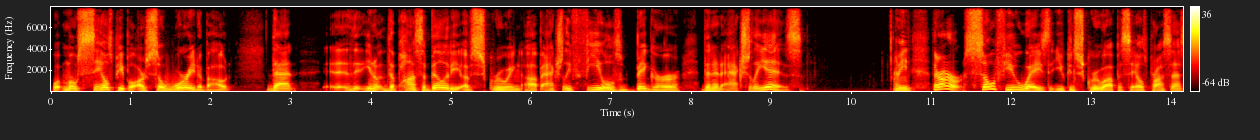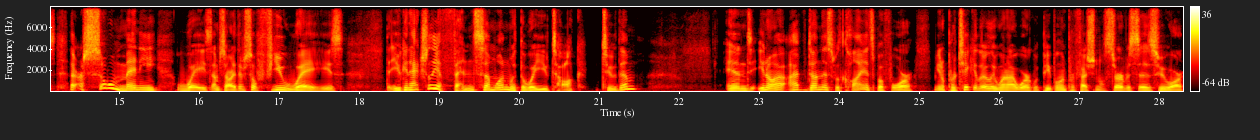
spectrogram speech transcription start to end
what most salespeople are so worried about that uh, you know, the possibility of screwing up actually feels bigger than it actually is. I mean, there are so few ways that you can screw up a sales process. There are so many ways, I'm sorry, there's so few ways that you can actually offend someone with the way you talk to them. And, you know, I've done this with clients before, you know, particularly when I work with people in professional services who are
